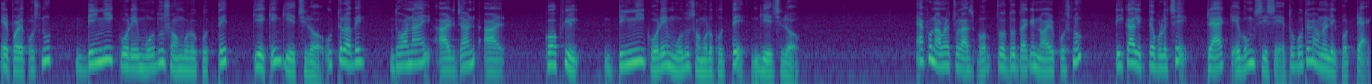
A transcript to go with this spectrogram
এরপরে প্রশ্ন, ডিঙি করে মধু সংগ্রহ করতে কে কে গিয়েছিল? উত্তর হবে ধনাই, আরজান আর কফিল ডিঙি করে মধু সংগ্রহ করতে গিয়েছিল। এখন আমরা চলে আসব চোদ্দ দাগের নয়ের প্রশ্ন। টিকা লিখতে বলেছে ট্র্যাক এবং শীষে। তো প্রথমে আমরা লিখব ট্র্যাক।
